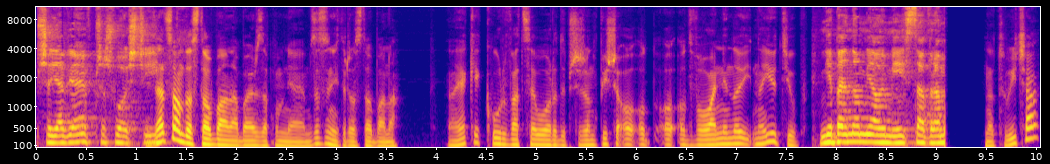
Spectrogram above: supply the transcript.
przejawiałem w przeszłości, Za co on dostał bana, bo ja już zapomniałem. Za co nie dostał bana? No jakie kurwa C-wordy? Przecież on pisze o, o, o odwołanie no, na YouTube. nie będą miały miejsca w ramach Na Twitcha?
